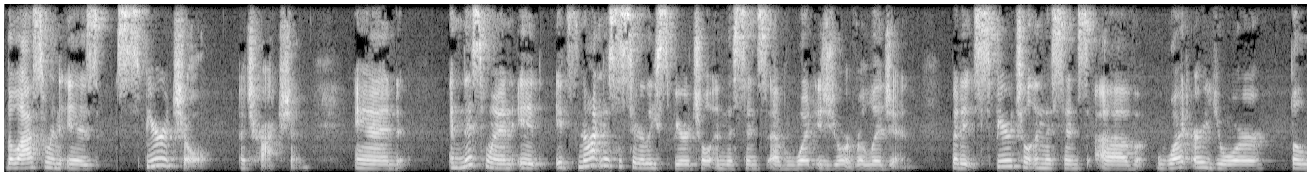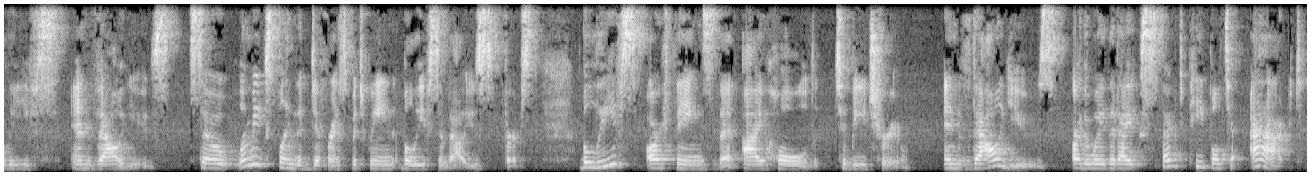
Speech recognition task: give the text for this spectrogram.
The last one is spiritual attraction. And and this one it it's not necessarily spiritual in the sense of what is your religion but it's spiritual in the sense of what are your beliefs, and values. So, let me explain the difference between beliefs and values first. Beliefs are things that I hold to be true, and values are the way that I expect people to act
